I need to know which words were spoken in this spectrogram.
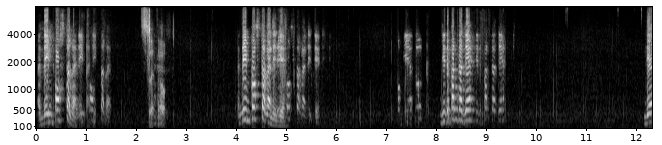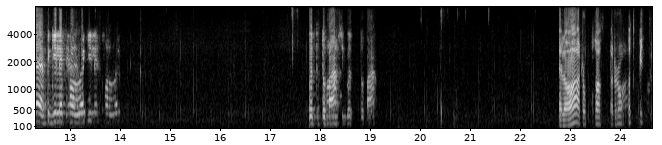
Ada imposter kan? Imposter kan? Sudah tahu. Ada imposter kan ini? Di depan kaje, di depan kaje. Dia pergi left hallway, pergi left hallway. Gue tutup ah, gue tutup ah. Hello, ada buka, ada buka pintu.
